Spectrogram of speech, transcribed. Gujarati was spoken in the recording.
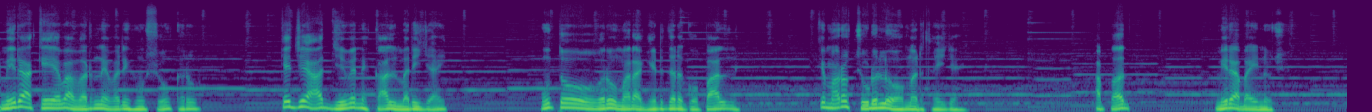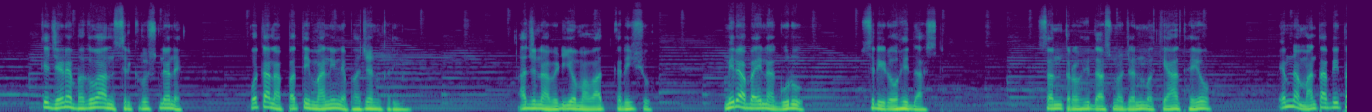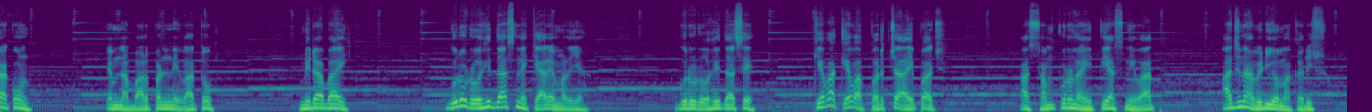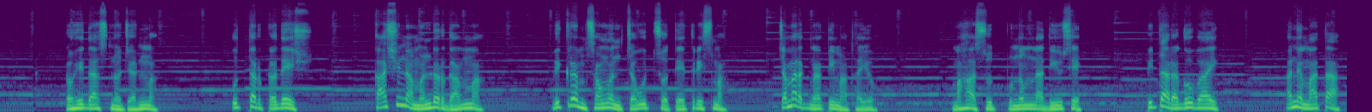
મીરા કે એવા વરને વરી હું શું કરું? કે જે આજ જીવે ને કાલ મરી જાય? હું તો વરું મારા ગિરધર ગોપાલને કે મારો ચૂડલો અમર થઈ જાય. આ પદ મીરાબાઈનું છે, કે જેણે ભગવાન શ્રી કૃષ્ણને પોતાના પતિ માનીને ભજન કર્યું. આજના વિડીયોમાં વાત કરીશું મીરાબાઈના ગુરુ શ્રી રોહિદાસ. સંત રોહિદાસનો જન્મ ક્યાં થયો? એમના માતા પિતા કોણ? એમના બાળપણની વાતો મીરાબાઈ, ગુરુ રોહિદાસને ક્યારે મળ્યા? ગુરુ રોહિદાસે કેવા કેવા પરચા આપ્યા છે? આ સંપૂર્ણ ઇતિહાસની વાત આજના વિડીયોમાં કરીશું. રોહિદાસનો જન્મ ઉત્તર પ્રદેશ, કાશીના મંડોર ગામમાં વિક્રમ સંવંત ચૌદસો તેત્રીસમાં ચમર જ્ઞાતિમાં થયો. મહાસુદ પૂનમના દિવસે પિતા રઘુભાઈ અને માતા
